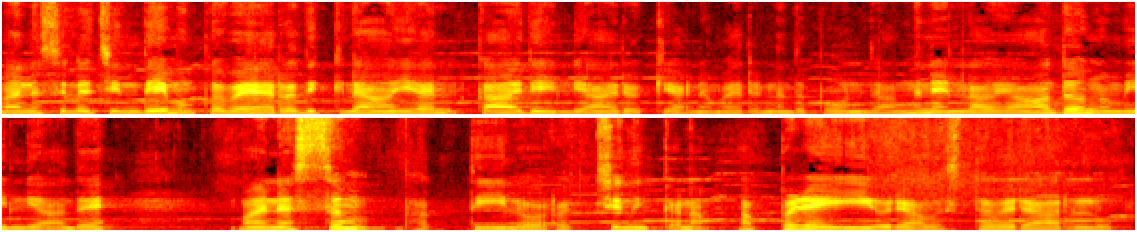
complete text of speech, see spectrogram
മനസ്സിലെ ചിന്തയും ഒക്കെ വേറെ ദിക്കിലായാൽ കാര്യമില്ല. ആരൊക്കെയാണ് വരുന്നത് പോകുന്നത് അങ്ങനെയുള്ള യാതൊന്നുമില്ലാതെ മനസ്സും ഭക്തിയിൽ ഉറച്ചു നിൽക്കണം. അപ്പോഴേ ഈ ഒരു അവസ്ഥ വരാറുള്ളൂ.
